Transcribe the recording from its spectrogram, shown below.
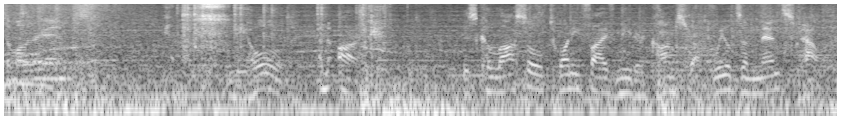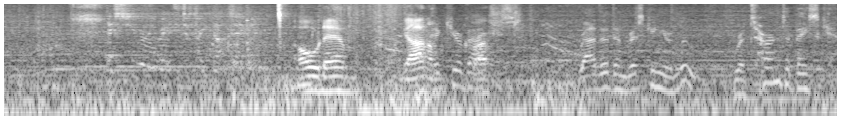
some other games. Behold, an arc. This colossal 25 meter construct wields immense power. Oh damn. Got him. Pick your Crushed. Rather than risking your loot, return to base camp.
